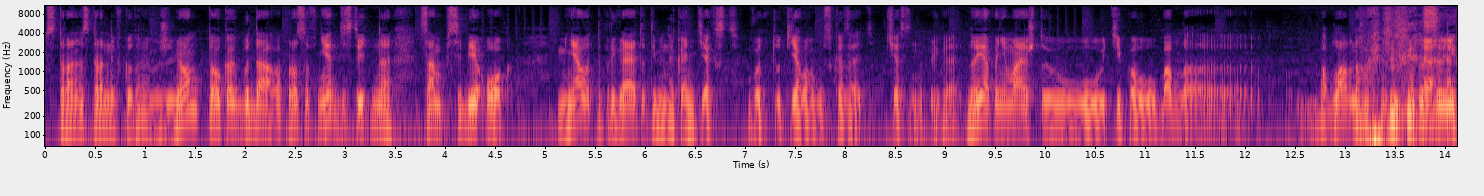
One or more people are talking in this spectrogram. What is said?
стран, страны, в которой мы живем, то как бы да, вопросов нет, действительно, сам по себе ок. Меня вот напрягает вот именно контекст. Вот тут я могу сказать, честно напрягает. Но я понимаю, что у типа у Бабла бабла много.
